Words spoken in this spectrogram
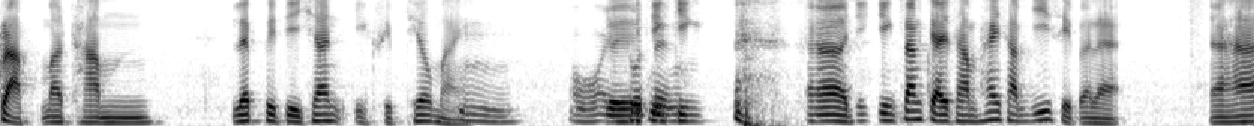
กลับมาทำ repetition อีก10เที่ยวใหม่อืมโอ้คืออีกชุดหจนึ่งริงๆเออจริง ๆ ตั้งใจทำให้ทำ20อะแหละนะฮะ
